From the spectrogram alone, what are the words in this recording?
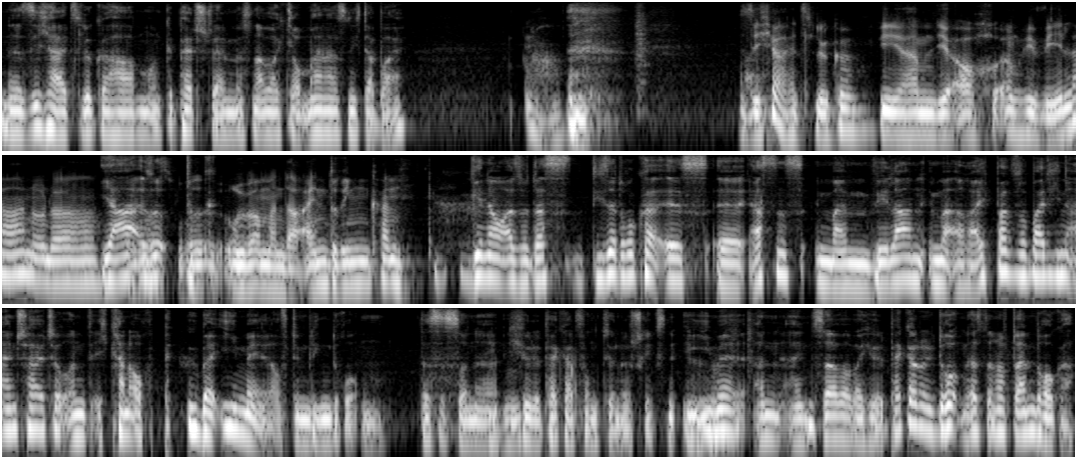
eine Sicherheitslücke haben und gepatcht werden müssen, aber ich glaube, meiner ist nicht dabei. Sicherheitslücke? Wie haben die auch irgendwie WLAN oder ja, also worüber man da eindringen kann? Genau, also das, dieser Drucker ist äh, erstens in meinem WLAN immer erreichbar, sobald ich ihn einschalte und ich kann auch über E-Mail auf dem Ding drucken. Das ist so eine mhm. Hewlett Packard Funktion. Du schickst eine mhm. E-Mail an einen Server bei Hewlett Packard und die drucken das dann auf deinem Drucker.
